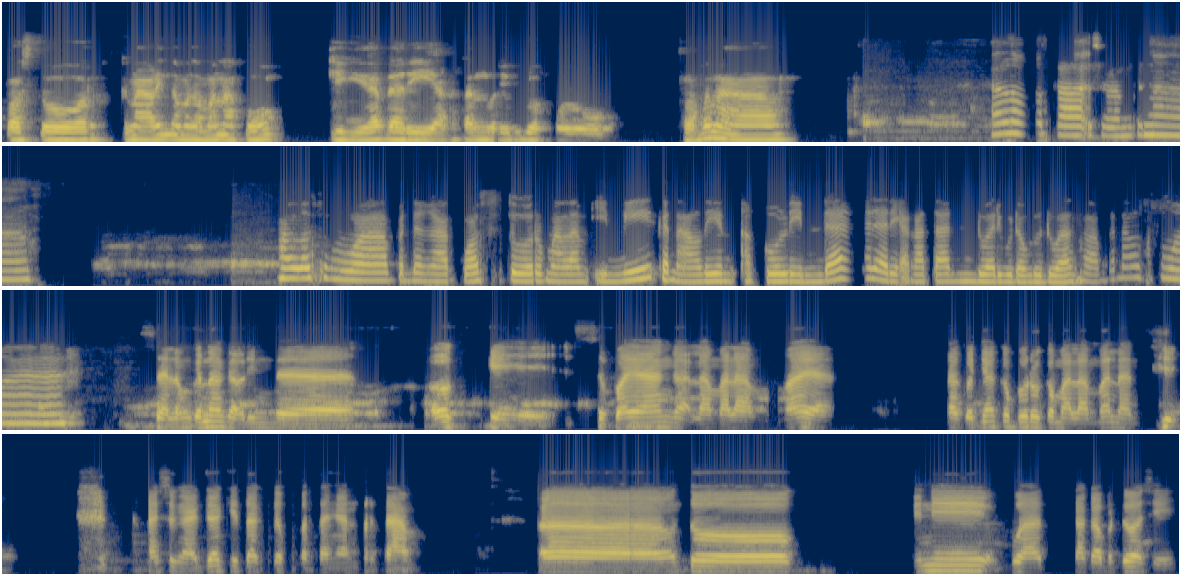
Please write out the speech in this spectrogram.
postur. Kenalin teman-teman aku Geger dari angkatan 2020 Salam kenal. Halo Kak, salam kenal. Halo semua pendengar postur malam ini, kenalin aku Linda dari angkatan 2022. Salam kenal semua. Salam kenal Kak Linda. Oke, supaya nggak lama-lama ya. Takutnya keburu kemalaman nanti. Langsung aja kita ke pertanyaan pertama. Uh, untuk ini buat kakak berdua sih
